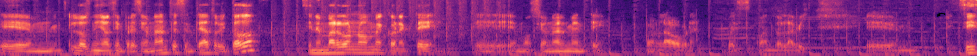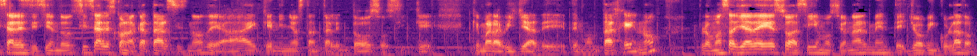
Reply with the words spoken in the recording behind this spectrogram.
Eh, los niños impresionantes en teatro y todo. Sin embargo, no me conecté eh, emocionalmente con la obra, pues cuando la vi. Eh, sí sales diciendo, sí sales con la catarsis, ¿no? De, ay, qué niños tan talentosos y qué, qué maravilla de, de montaje, ¿no? Pero más allá de eso, así emocionalmente yo vinculado,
